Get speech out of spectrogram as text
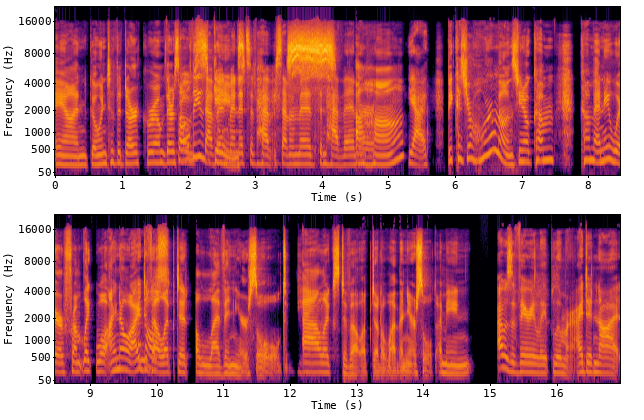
and go into the dark room. There's all oh, these seven games. minutes of heaven, seven minutes in heaven. Uh huh. Yeah, because your hormones, you know, come come anywhere from like. Well, I know I, developed at 11 years old. Yeah. Alex developed at 11 years old. I mean, I was a very late bloomer. I did not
